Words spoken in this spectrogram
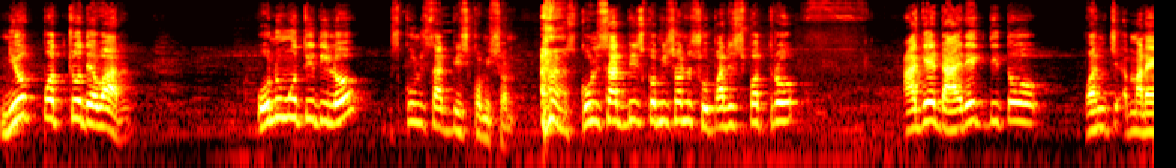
নিয়োগপত্র দেওয়ার অনুমতি দিল school service commission. School service commission সুপারিশপত্র আগে ডাইরেক্ট দিত পঞ্চ মানে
